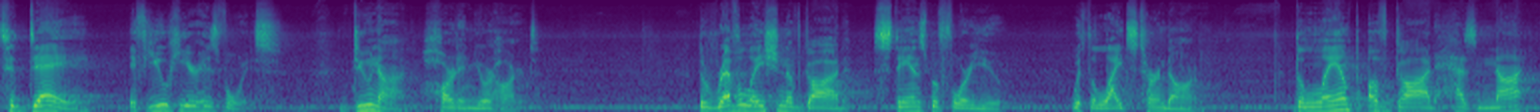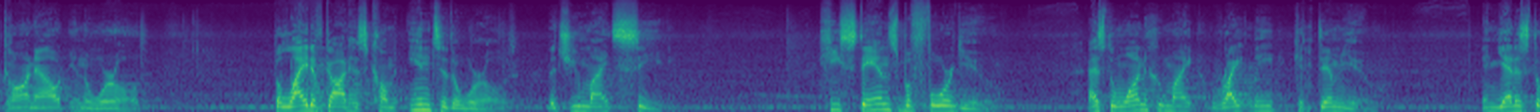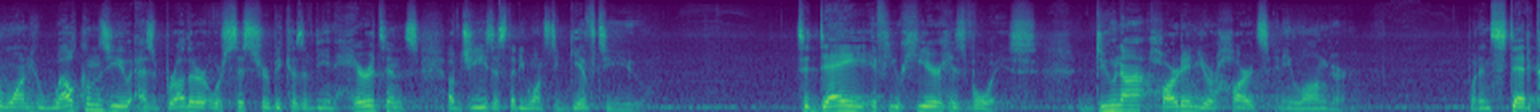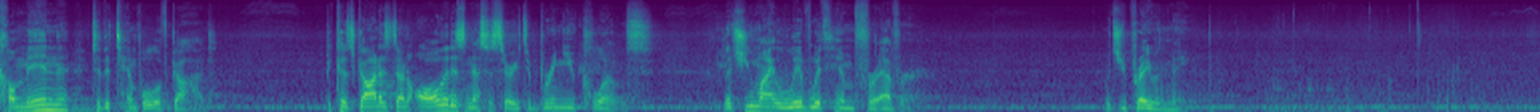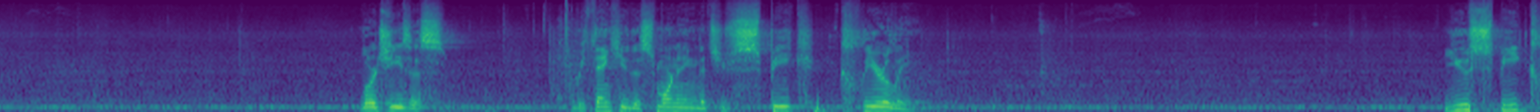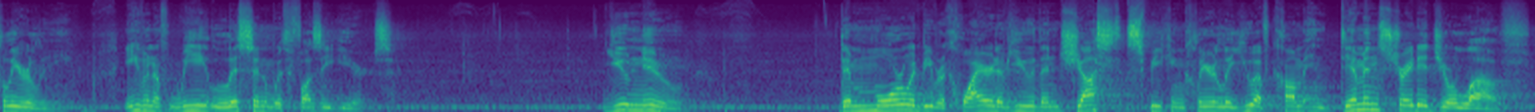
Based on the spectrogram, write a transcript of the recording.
Today, if you hear his voice, do not harden your heart the revelation of God stands before you with the lights turned on. The lamp of God has not gone out in the world. The light of God has come into the world that you might see. He stands before you as the one who might rightly condemn you and yet is the one who welcomes you as brother or sister because of the inheritance of Jesus that he wants to give to you. Today, if you hear his voice, do not harden your hearts any longer, but instead come in to the temple of God because God has done all that is necessary to bring you close, that you might live with him forever. Would you pray with me? Lord Jesus, we thank you this morning that you speak clearly. You speak clearly, even if we listen with fuzzy ears. You knew that more would be required of you than just speaking clearly. You have come and demonstrated your love.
